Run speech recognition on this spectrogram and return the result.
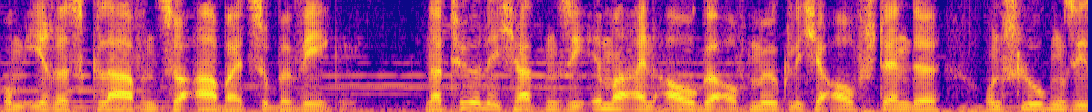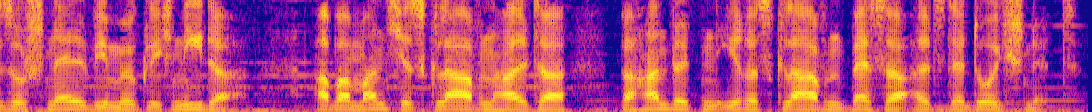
um ihre Sklaven zur Arbeit zu bewegen. Natürlich hatten sie immer ein Auge auf mögliche Aufstände und schlugen sie so schnell wie möglich nieder, aber manche Sklavenhalter behandelten ihre Sklaven besser als der Durchschnitt.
